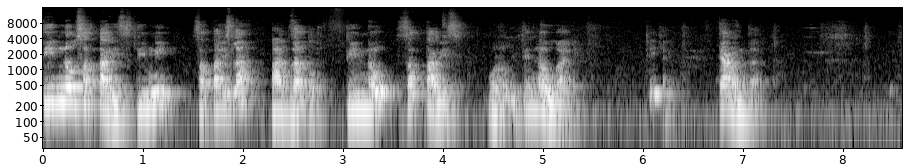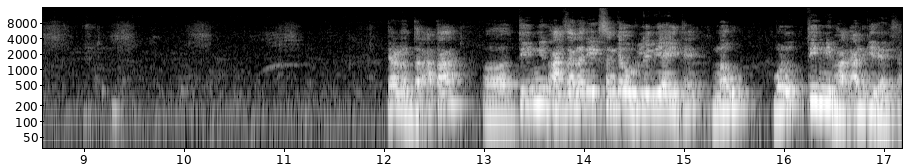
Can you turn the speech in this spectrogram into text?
तीन नऊ सत्तावीस तीननी सत्तावीसला भाग जातो तीन नऊ सत्तावीस म्हणून इथे नऊ आले. ठीक आहे. त्यानंतर त्यानंतर आता तीननी भाग जाणारी एक संख्या उरलेली आहे इथे नऊ म्हणून तीननी भाग आणखी द्यायचा.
